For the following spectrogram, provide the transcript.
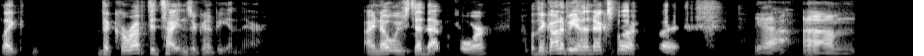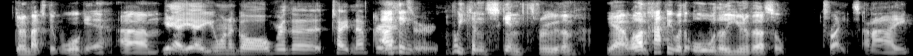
like the corrupted titans are going to be in there. I know we've said that before. Well, they got to be in the next book, but yeah. Um, going back to the war gear. Um, yeah, yeah. You want to go over the Titan upgrades? I think or? we can skim through them. Yeah. Well, I'm happy with all the universal traits, and I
